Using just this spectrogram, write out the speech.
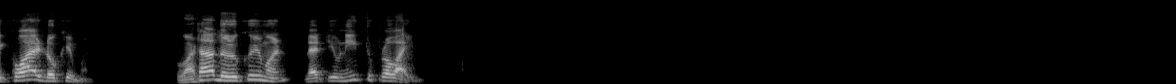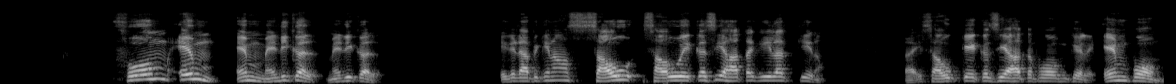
required document, what are the requirements that you need to provide? Form M M medical medical එකට අපි කෙනවා සව් සව් එකසි හත කියලත් කියනවා. සෞඛ්‍ය එකසිය හත පෝම් කියල. M form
